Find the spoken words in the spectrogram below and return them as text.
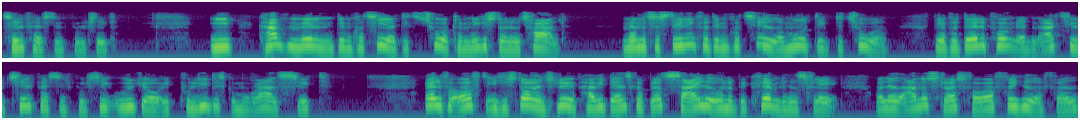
tilpasningspolitik. I kampen mellem demokrati og diktatur kan man ikke stå neutralt. Man må tage stilling for demokratiet og mod diktaturet. Det er på dette punkt, at den aktive tilpasningspolitik udgjorde et politisk og moralsk svigt. Alt for ofte i historiens løb har vi danskere blot sejlet under bekvemmelighedsflag og ladet andre slås for vores frihed og fred.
